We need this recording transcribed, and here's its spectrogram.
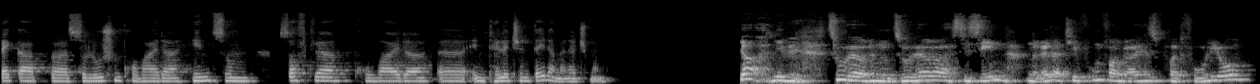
Backup uh, Solution Provider hin zum Software Provider uh, Intelligent Data Management. Ja, liebe Zuhörerinnen und Zuhörer, Sie sehen ein relativ umfangreiches Portfolio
